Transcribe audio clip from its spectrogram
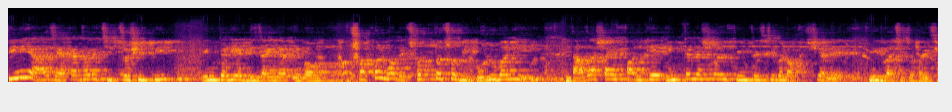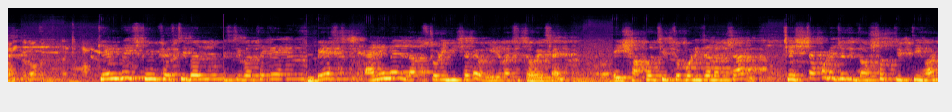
তিনি আজ একাধারে চিত্রশিল্পী ইন্টেরিয়ার ডিজাইনার এবং সফলভাবে ছোট্ট ছবি গোলু বানিয়েই Dada Saheb Phalke international film festival অফিসিয়ালে নির্বাচিত হয়েছেন। কেমব্রিজ ফিল্ম ফেস্টিভ্যাল ফেস্টিভ্যাল থেকে বেস্ট অ্যানিমেল লাভ স্টোরি হিসেবেও নির্বাচিত হয়েছেন। এই সফল চিত্র পরিচালক চান, চেষ্টা করে যদি দর্শক তৃপ্তি হন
